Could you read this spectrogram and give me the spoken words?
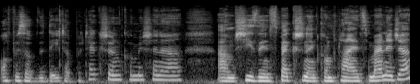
Office of the Data Protection Commissioner. Um, she's the Inspection and Compliance Manager,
